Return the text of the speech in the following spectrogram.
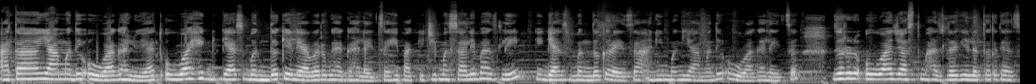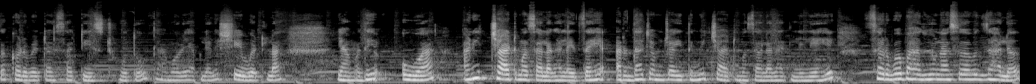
आता यामध्ये ओवा घालूयात. ओवा हे गॅस बंद केल्यावर घालायचं. हे बाकीचे मसाले भाजले की गॅस बंद करायचा आणि मग यामध्ये ओवा घालायचं. जर ओवा जास्त भाजलं गेलं तर त्याचा कडवट असा टेस्ट होतो. त्यामुळे आपल्याला शेवटला यामध्ये ओवा आणि चाट मसाला घालायचा आहे. अर्धा चमचा इथे मी चाट मसाला घातलेली आहे. सर्व भाजून असं झालं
